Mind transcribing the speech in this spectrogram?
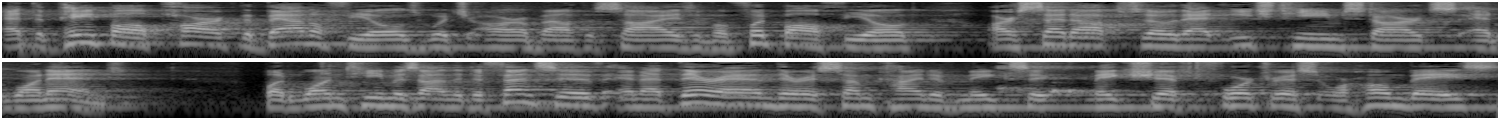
At the paintball park, the battlefields, which are about the size of a football field, are set up so that each team starts at one end. But one team is on the defensive, and at their end, there is some kind of makeshift fortress or home base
